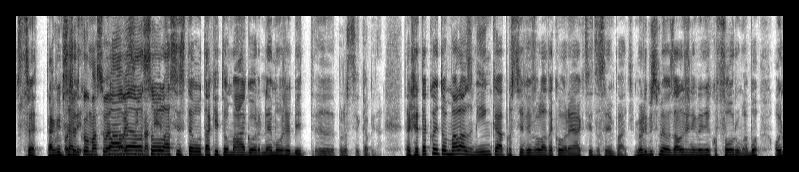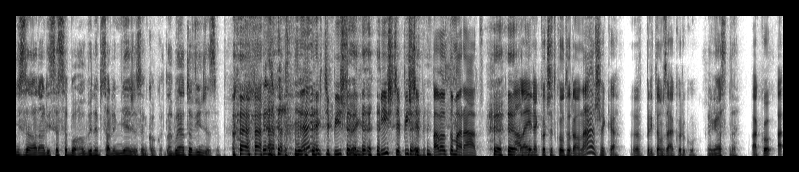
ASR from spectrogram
střed. Tak mi psali, Pavel, sympatie." souhlasím s tebou, takýto Mágor nemůže být uh, prostě kapitán. Takže takové to malá zmínka prostě vyvolá takovou reakci, co se mi páči. Mohli bychom ho založit někde nějaké fórum, abo oni se zadali se sebou, aby nepsali mě, že jsem kokot. Lebo já to vím, že jsem. Ne, nech ti píšu, nech, píšte, píšte. Pavel to má rád. Ale inak Kočetkov to dal e, pri tom zákorku. Tak jasné. Ako, a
